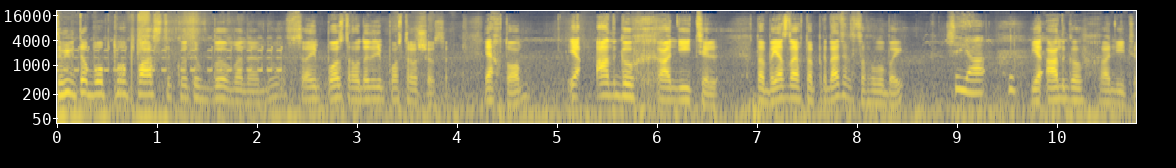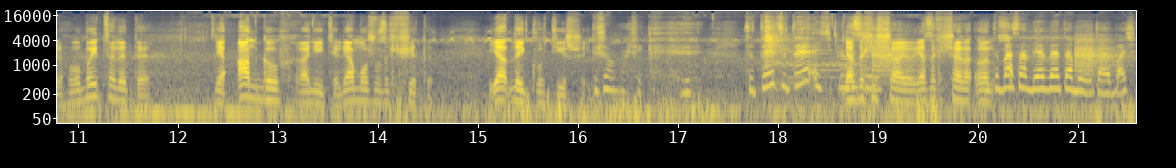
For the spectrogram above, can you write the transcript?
Тобі треба було пропасти, коли ти вбив мене. Ну, все, імпостер, один імпостер лишився. Я хто? Я ангел-хранитель. Тобто я знаю, хто предатель, це голубий. Це я. Я ангел-хранитель. Голубий це не ти. Я ангел-хранитель, я можу захищити. Я найкрутіший. Пішов нафіг. Це ти, це ти? Есі, Я привіт. захищаю, я захищаю. е, Тебе сам я біля тебе вітаю, бачиш?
